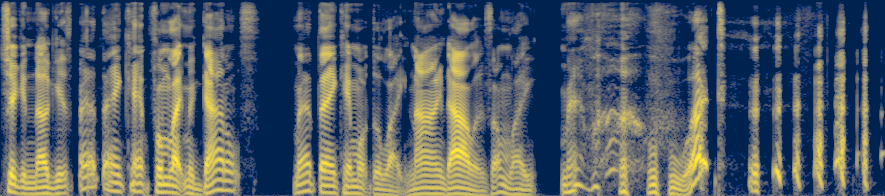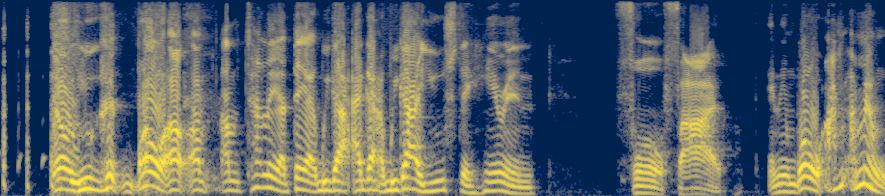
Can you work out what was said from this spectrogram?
chicken nuggets. Man, that thing came from like McDonald's. Man, that thing came up to like nine dollars. I'm like, man, what? Yo, you could, bro. I, I'm, I'm telling you, I think we got, I got, we got used to hearing full five, and then, bro, I, I remember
